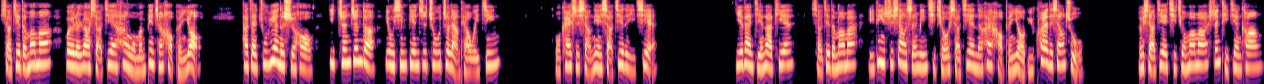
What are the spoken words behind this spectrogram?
小介的妈妈为了让小介和我们变成好朋友。她在住院的时候，一针针的用心编织出这两条围巾。我开始想念小介的一切。耶诞节那天，小介的妈妈一定是向神明祈求小介能和好朋友愉快的相处，而小介祈求妈妈身体健康。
